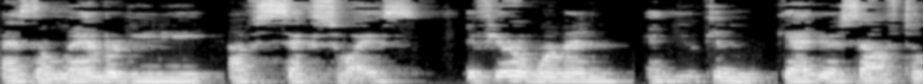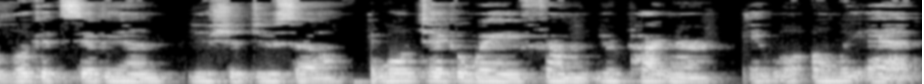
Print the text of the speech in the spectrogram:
as the Lamborghini of sex toys. If you're a woman and you can get yourself to look at Sybian, you should do so. It won't take away from your partner. It will only add.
